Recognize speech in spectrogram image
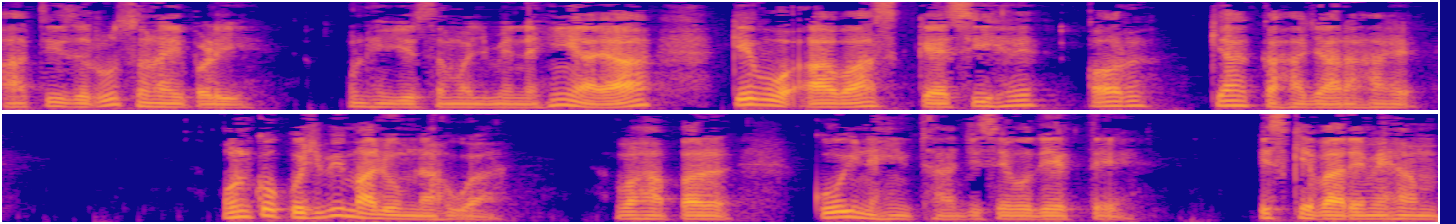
آتی ضرور سنائی پڑی۔ انہیں یہ سمجھ میں نہیں آیا کہ وہ آواز کیسی ہے اور کیا کہا جا رہا ہے۔ ان کو کچھ بھی معلوم نہ ہوا۔ وہاں پر کوئی نہیں تھا جسے وہ دیکھتے۔ اس کے بارے میں ہم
